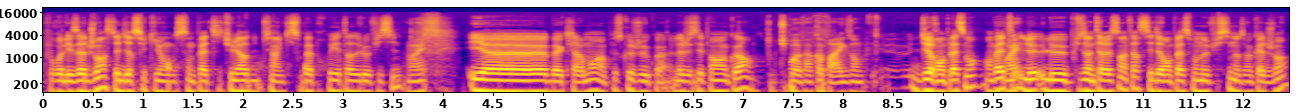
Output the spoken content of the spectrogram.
pour les adjoints, c'est-à-dire ceux qui ne sont pas titulaires, enfin, qui sont pas propriétaires de l'officine. Ouais. Et euh, bah, clairement, un peu ce que je veux. Quoi. Là, je sais pas encore. Donc tu pourrais faire quoi par exemple? Des remplacements. En fait, Ouais. le, le plus intéressant à faire, c'est des remplacements d'officine en tant qu'adjoint.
